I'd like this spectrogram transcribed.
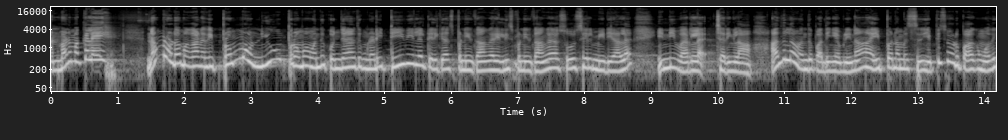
அன்பான மக்களே. நம்மளோட மகாநதி ப்ரொமோ நியூ ப்ரொமோ வந்து கொஞ்ச நேரத்துக்கு முன்னாடி டிவியில் டெலிகாஸ்ட் பண்ணியிருக்காங்க ரிலீஸ் பண்ணியிருக்காங்க. சோஷியல் மீடியாவில் இன்னி வரல. சரிங்களா? அதில் வந்து பார்த்தீங்க அப்படின்னா இப்போ நம்ம எபிசோடு பார்க்கும்போது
